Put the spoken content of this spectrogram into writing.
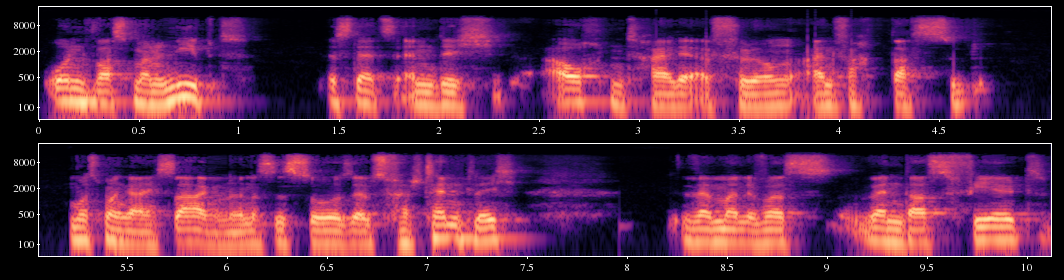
Und was man liebt, ist letztendlich auch ein Teil der Erfüllung. Einfach das zu, muss man gar nicht sagen. Ne? Das ist so selbstverständlich. Wenn man etwas, wenn das fehlt,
